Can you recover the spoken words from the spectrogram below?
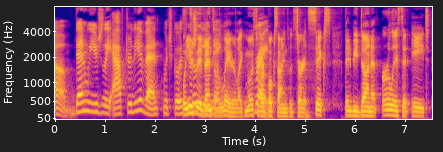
um, then we usually after the event, which goes Well, usually events are later. Like most of our book signings would start at six. They'd be done at earliest at eight.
